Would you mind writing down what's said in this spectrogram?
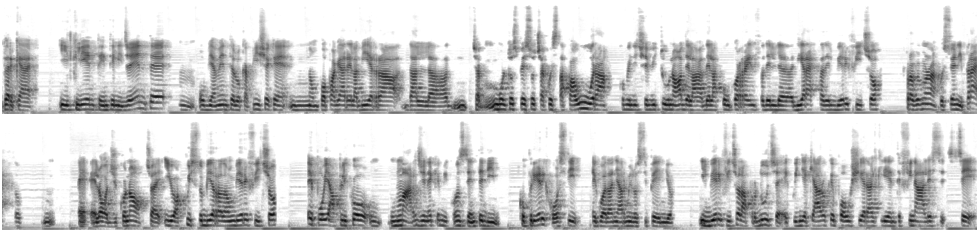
perché il cliente intelligente mm, ovviamente lo capisce che non può pagare la birra dal, cioè, molto spesso c'è questa paura come dicevi tu no, della, della, concorrenza del, diretta del birrificio proprio per una questione di prezzo. Mm, è, è, logico no? Cioè io acquisto birra da un birrificio e poi applico un, un margine che mi consente di coprire i costi e guadagnarmi lo stipendio. Il birrificio la produce e quindi è chiaro che può uscire al cliente finale se, se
